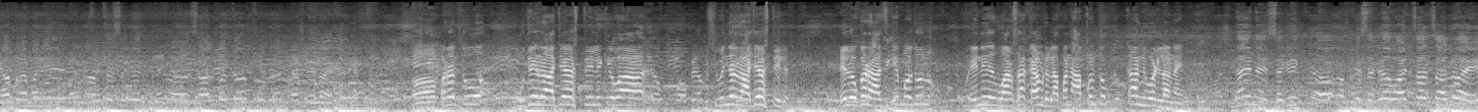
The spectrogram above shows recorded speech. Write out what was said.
याप्रमाणे आमचं सगळं सालबद्ध प्रोग्राम ठरलेला आहे. परंतु परंतु उदयनराजे असतील किंवा शिवेंद्र राजे असतील हे लोक राजकीयमधून यांनी वारसा कायम ठेवला पण आपण तो का निवडला नाही? नाही नाही सगळी आपलं सगळं वाटचाल चालू आहे.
